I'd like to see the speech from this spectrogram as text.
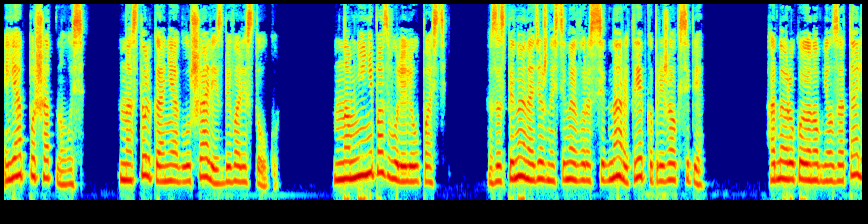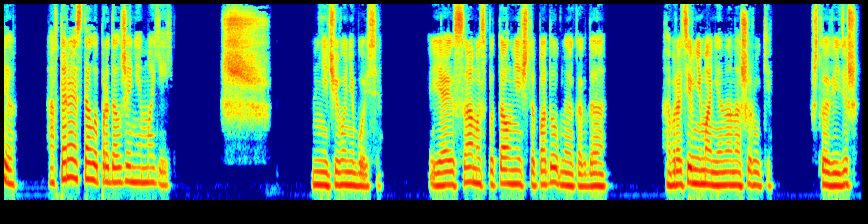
Я пошатнулась. Настолько они оглушали и сбивали с толку. Но мне не позволили упасть. За спиной надежной стеной вырос Сиднар и крепко прижал к себе. Одной рукой он обнял за талию, а вторая стала продолжением моей. Шш, ничего не бойся. Я и сам испытал нечто подобное, когда... Обрати внимание на наши руки. Что видишь?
